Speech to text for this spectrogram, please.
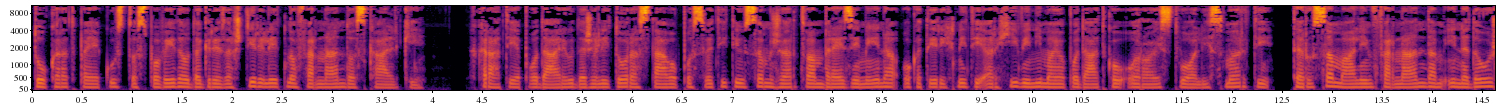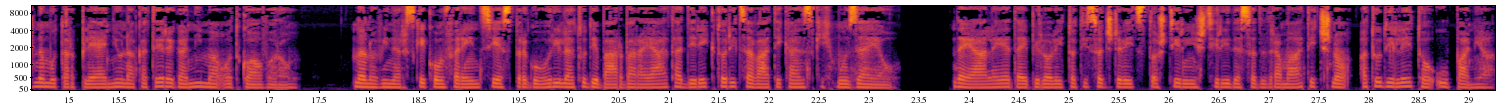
Tokrat pa je Kustos povedal, da gre za štiriletno Fernando Skalki. Hkrati je podaril, da želi to razstavo posvetiti vsem žrtvam brez imena, o katerih niti arhivi nimajo podatkov o rojstvu ali smrti, ter vsem malim Fernandam in nedolžnemu trpljenju, na katerega nima odgovorov. Na novinarski konferenci je spregovorila tudi Barbara Jata, direktorica Vatikanskih muzejev. Dejala je, da je bilo leto 1944 dramatično, a tudi leto upanja.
